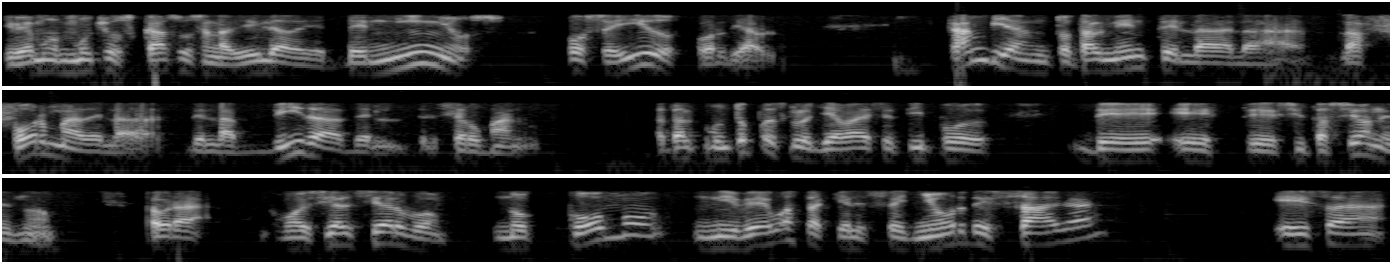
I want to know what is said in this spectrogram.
y vemos muchos casos en la Biblia de, niños poseídos por diablo, cambian totalmente la, la, forma de la, de la vida del, del ser humano, a tal punto pues que lo lleva a ese tipo de este, situaciones, ¿no? Ahora, como decía el siervo, no como ni bebo hasta que el Señor deshaga esa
